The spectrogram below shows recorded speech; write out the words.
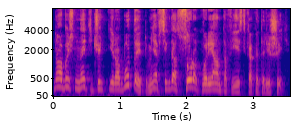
ну, обычно, знаете, что-нибудь не работает, у меня всегда 40 вариантов есть, как это решить.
